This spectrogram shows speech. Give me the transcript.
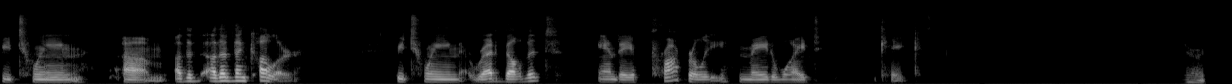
between um, other other than color between red velvet and a properly made white cake? There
